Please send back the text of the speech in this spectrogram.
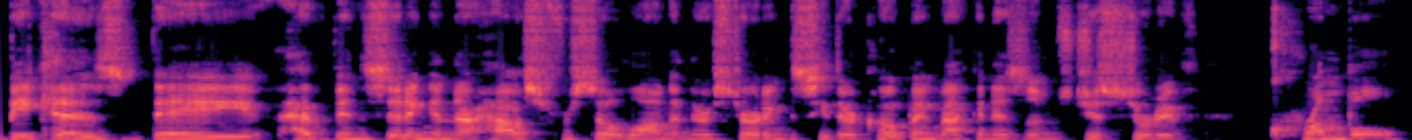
because they have been sitting in their house for so long and they're starting to see their coping mechanisms just sort of crumble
